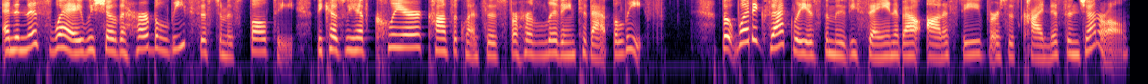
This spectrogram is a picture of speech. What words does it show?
And in this way, we show that her belief system is faulty because we have clear consequences for her living to that belief. But what exactly is the movie saying about honesty versus kindness in general?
